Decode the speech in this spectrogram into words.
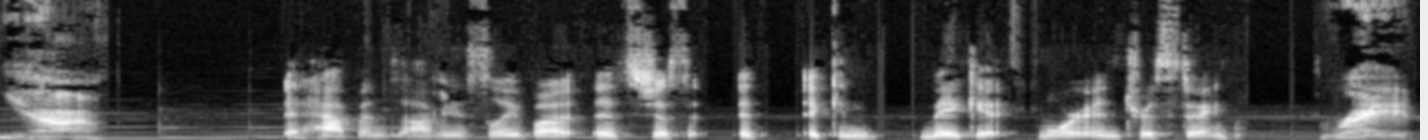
yeah, it happens obviously but it's just it it can make it more interesting. Right.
